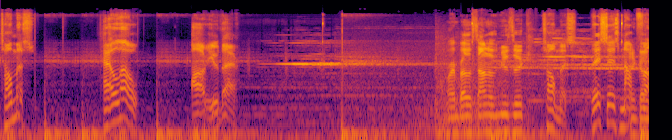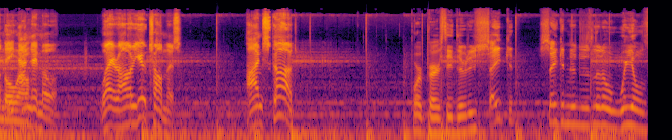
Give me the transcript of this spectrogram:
Thomas? Hello? Are you there? Right by the sound of the music. Thomas, this is not funny go well. anymore. Where are you, Thomas? I'm scared. Poor Percy, dude. He's shaking. Shaking in his little wheels.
